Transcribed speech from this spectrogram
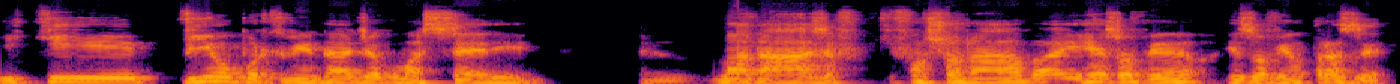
e que viam a oportunidade de alguma série é, lá da Ásia que funcionava e resolviam, resolviam trazer.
